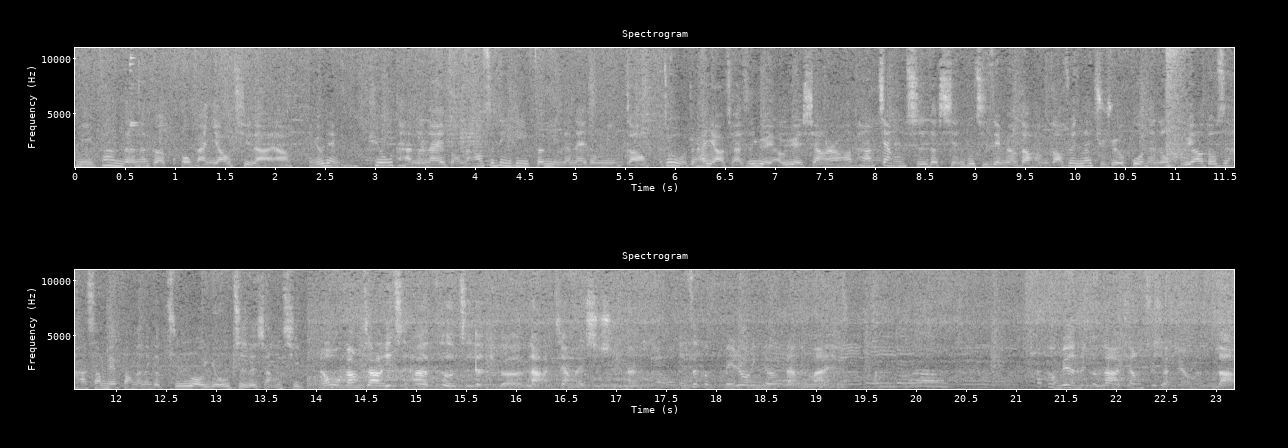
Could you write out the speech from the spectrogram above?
米饭的那个口感咬起来啊，有点 Q 弹的那一种，然后是粒粒分明的那种米糕，就我觉得它咬起来是越咬越香，然后它酱汁的咸度其实也没有到很高，所以你在咀嚼的过程中，主要都是它上面放的那个猪肉油脂的香气。然后我刚加了一支它的特制的那个辣酱来试试看，哎，这个肥肉应该要单卖。它旁边的那个辣酱吃起来没有很辣，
